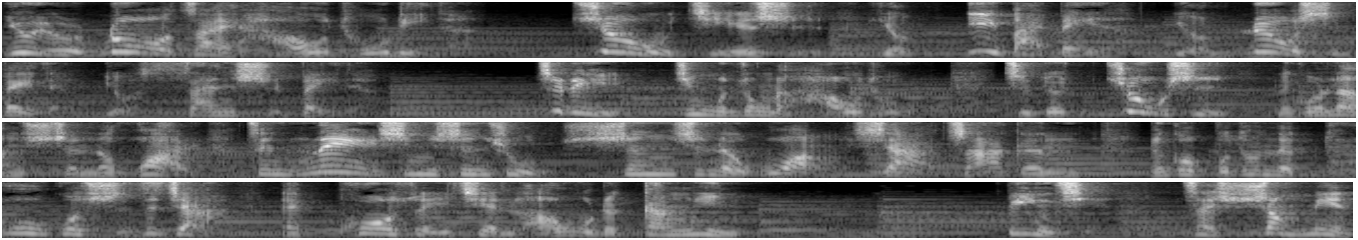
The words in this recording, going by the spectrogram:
又有落在豪土里的。就结实，有一百倍的，有六十倍的，有三十倍的。这里经文中的豪土，指的就是能够让神的话语在内心深处深深的往下扎根，能够不断的透过十字架来破碎一切老我的刚硬，并且在上面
